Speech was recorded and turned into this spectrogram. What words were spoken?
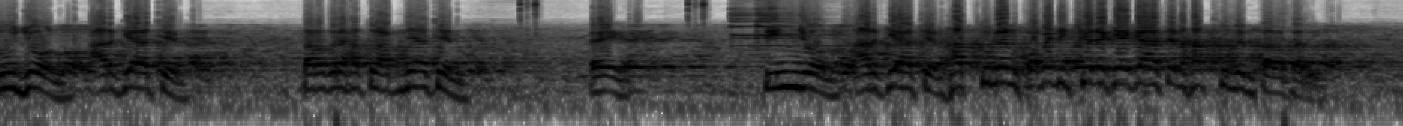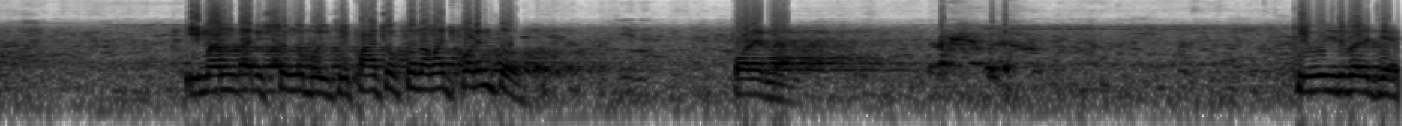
দুজন, আর কে আছেন? তাড়াতাড়ি হাত তুলে আপনি আছেন? এই তিনজন, আর কে আছেন? হাত তুলেন, কমিটির ছেলে কে কে আছেন? হাত তুলেন তাড়াতাড়ি। ইমানদারির সঙ্গে বলছি, পাঁচ অক্ত নামাজ পড়েন তো? পড়ে না। কি বুঝতে পারছেন?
